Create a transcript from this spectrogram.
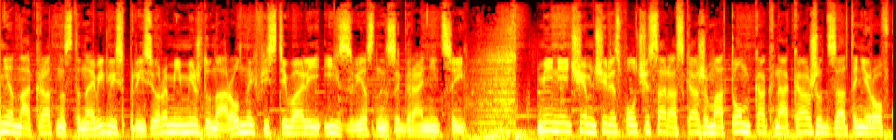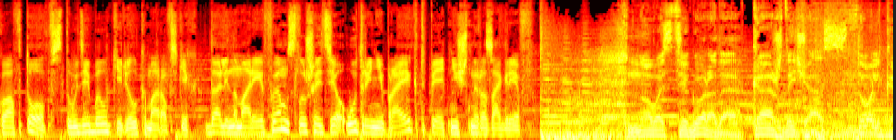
неоднократно становились призерами международных фестивалей и известны за границей. Менее чем через полчаса расскажем о том, как накажут за тонировку авто. В студии был Кирилл Комаровских. Далее на Мария ФМ слушайте утренний проект «Пятничный разогрев». Новости города. Каждый час. Только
